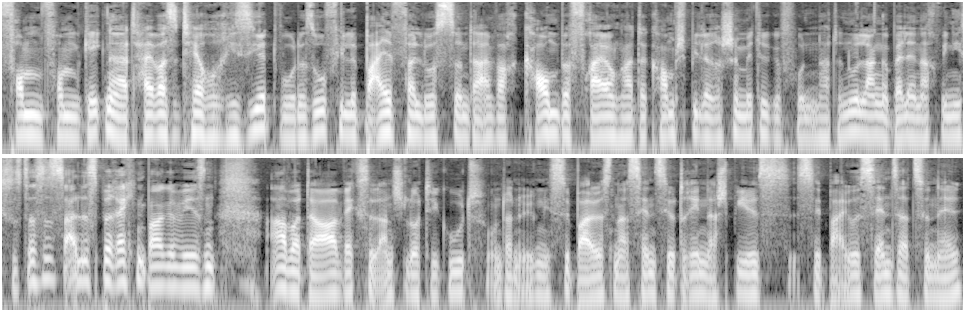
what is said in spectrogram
vom, vom Gegner teilweise terrorisiert wurde, so viele Ballverluste und da einfach kaum Befreiung hatte, kaum spielerische Mittel gefunden hatte, nur lange Bälle nach Vinicius. Das ist alles berechenbar gewesen, aber da wechselt Ancelotti gut und dann irgendwie Ceballos und Asensio drehen das Spiel, Ceballos sensationell.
